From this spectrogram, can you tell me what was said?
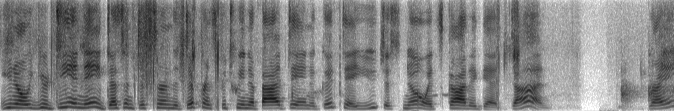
you know your dna doesn't discern the difference between a bad day and a good day you just know it's got to get done right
